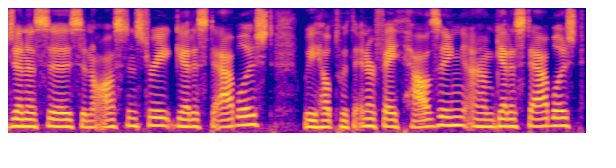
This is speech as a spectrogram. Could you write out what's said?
Genesis and Austin Street get established. We helped with Interfaith Housing um, get established.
